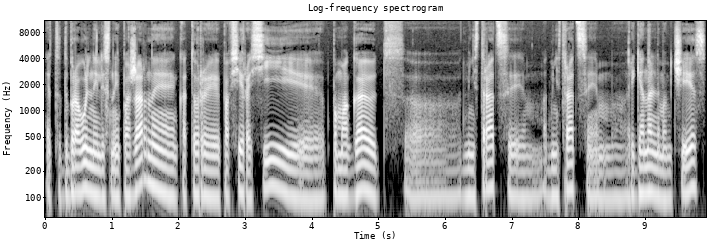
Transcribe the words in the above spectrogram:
Это добровольные лесные пожарные, которые по всей России помогают э, администрациям, администрациям, региональным МЧС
